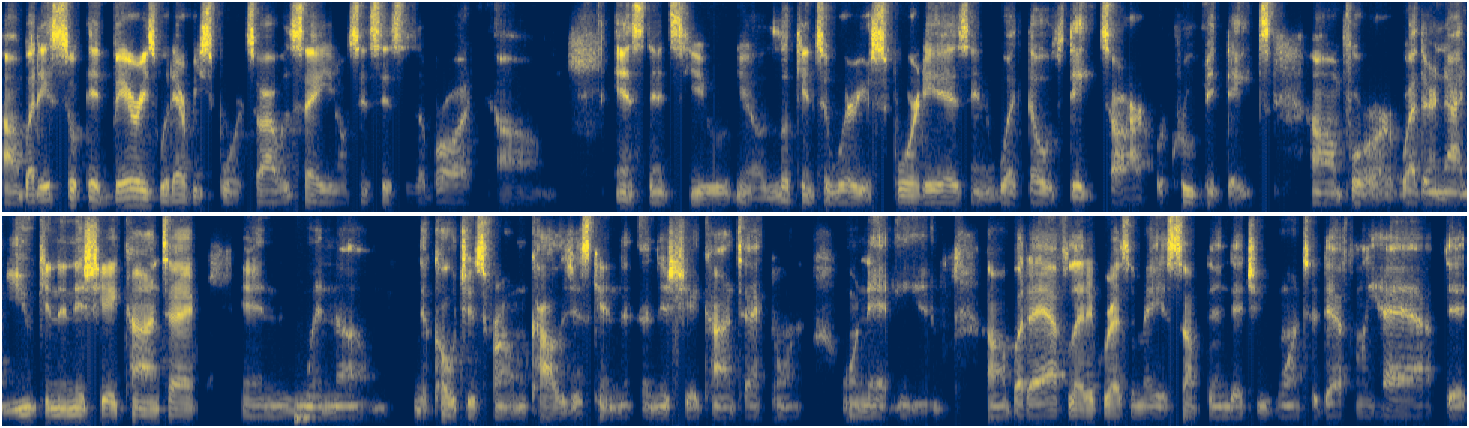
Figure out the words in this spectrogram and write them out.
Uh, but it's it varies with every sport. So I would say, you know, since this is a broad um, instance, you you know look into where your sport is and what those dates are, recruitment dates um, for whether or not you can initiate contact. And when um, the coaches from colleges can initiate contact on on that end. Uh, but an athletic resume is something that you want to definitely have that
